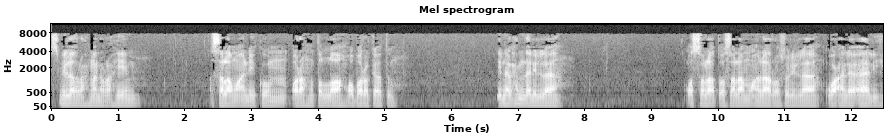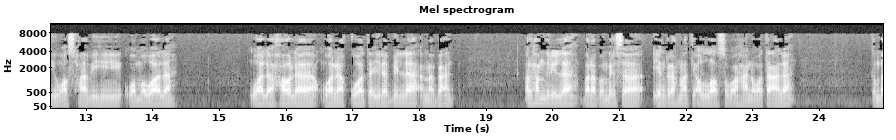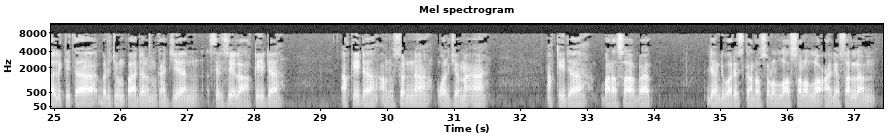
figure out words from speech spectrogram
Bismillahirrahmanirrahim. Assalamualaikum warahmatullahi wabarakatuh. Innal hamdalillah wassalatu wassalamu ala Rasulillah wa ala alihi wa ashabihi wa mawalah wa la haula wa la quwata illa billah amma ba'd. Alhamdulillah para pemirsa yang dirahmati Allah Subhanahu wa taala. Kembali kita berjumpa dalam kajian silsilah akidah akidah sunnah wal Jamaah, akidah para sahabat yang diwariskan Rasulullah sallallahu alaihi wasallam,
